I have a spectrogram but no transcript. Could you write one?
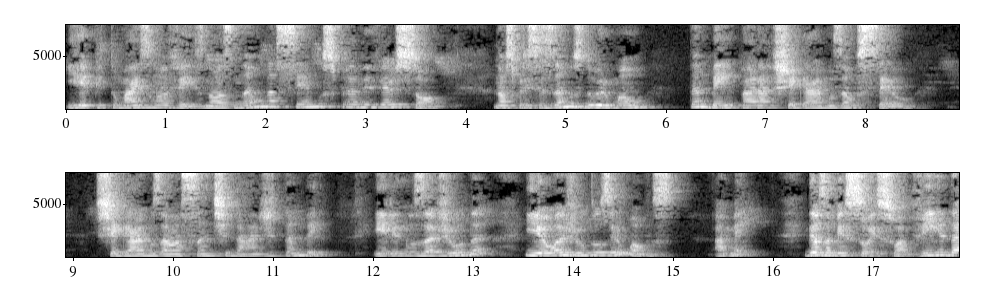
E repito mais uma vez, nós não nascemos para viver só. Nós precisamos do irmão também para chegarmos ao céu chegarmos uma santidade também. Ele nos ajuda e eu ajudo os irmãos. Amém? Deus abençoe sua vida,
